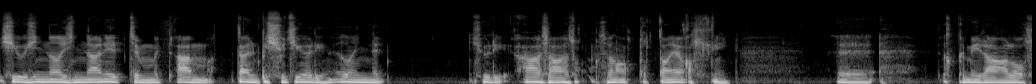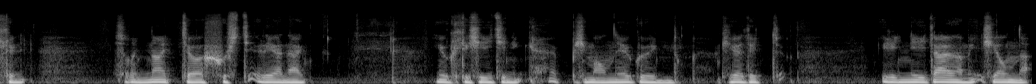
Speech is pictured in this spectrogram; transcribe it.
сиусиннерисиннааниат таммат аама таан писсутигалин эриннат сули аасаасо санаартортариақарлигин э эққимилааралоорлуни сериннаатсуаггуст алианаак юуллисиитини апписимаарниакуинна киалит илинниитаагами сиорна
